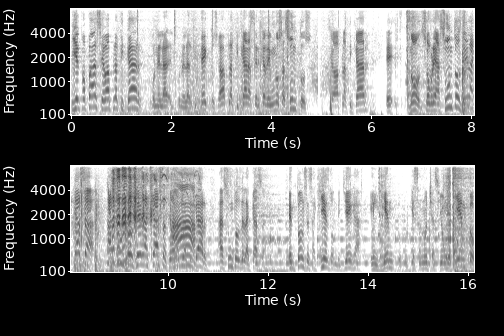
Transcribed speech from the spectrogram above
Y el papá se va a platicar con el, con el arquitecto, se va a platicar acerca de unos asuntos, se va a platicar, eh, no, sobre asuntos de la casa, asuntos de la casa, se van a Ah. platicar, asuntos de la casa. Entonces aquí es donde llega el viento, porque esa noche hacía un viento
